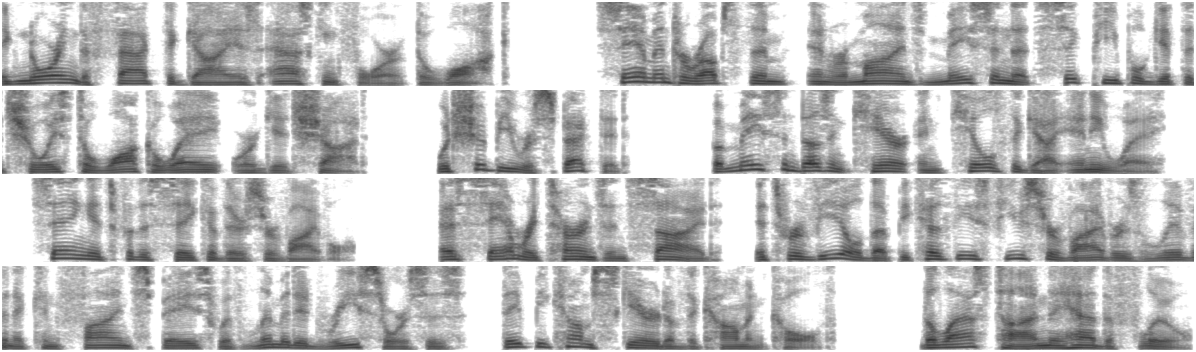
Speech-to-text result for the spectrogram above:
ignoring the fact the guy is asking for the walk. Sam interrupts them and reminds Mason that sick people get the choice to walk away or get shot, which should be respected, but Mason doesn't care and kills the guy anyway, saying it's for the sake of their survival. As Sam returns inside, it's revealed that because these few survivors live in a confined space with limited resources, they've become scared of the common cold. The last time they had the flu,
